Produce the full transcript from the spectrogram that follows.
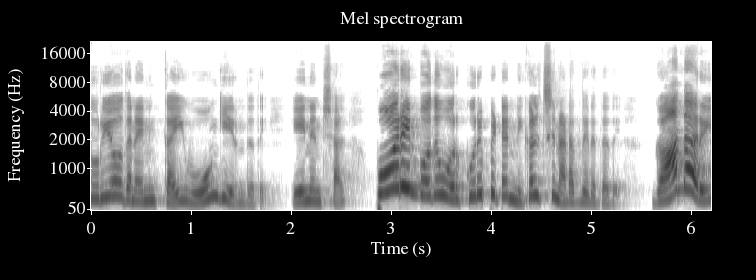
துரியோதனனின் கை ஓங்கி இருந்தது. ஏனென்றால் போரின் போது ஒரு குறிப்பிட்ட நிகழ்ச்சி நடந்திருந்தது. காந்தாரி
